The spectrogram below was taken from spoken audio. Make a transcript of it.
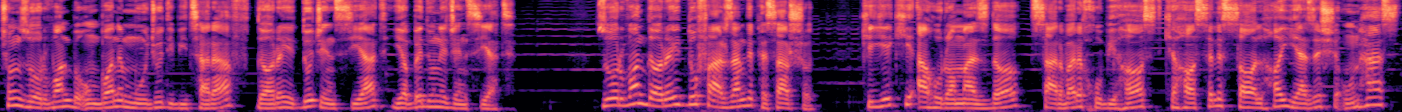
چون زروان به عنوان موجودی بیطرف دارای دو جنسیت یا بدون جنسیت. زروان دارای دو فرزند پسر شد که یکی اهورامزدا سرور خوبی هاست که حاصل سالهای یزش اون هست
